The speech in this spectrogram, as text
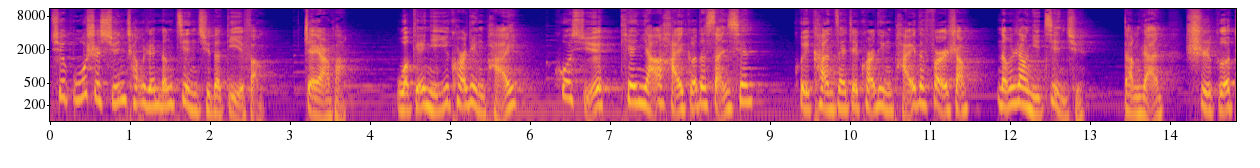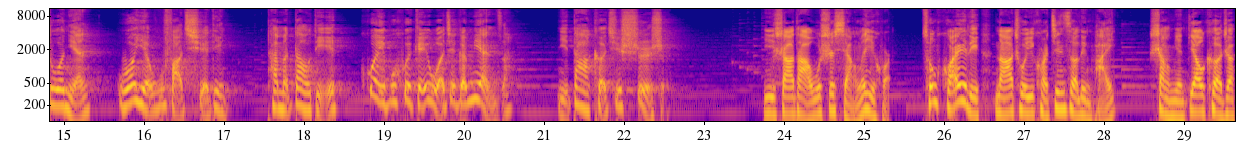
却不是寻常人能进去的地方。这样吧，我给你一块令牌，或许天涯海阁的散仙会看在这块令牌的份上，能让你进去。当然。事隔多年，我也无法确定，他们到底会不会给我这个面子。你大可去试试。伊莎大巫师想了一会儿，从怀里拿出一块金色令牌，上面雕刻着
